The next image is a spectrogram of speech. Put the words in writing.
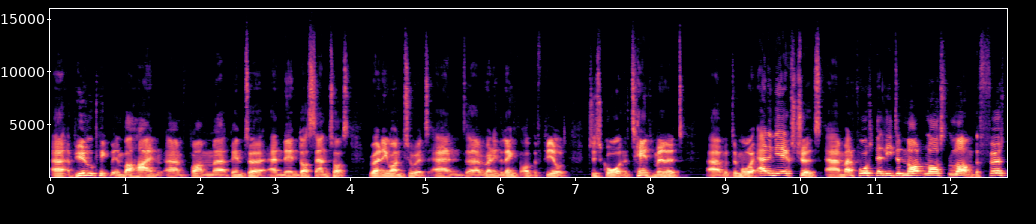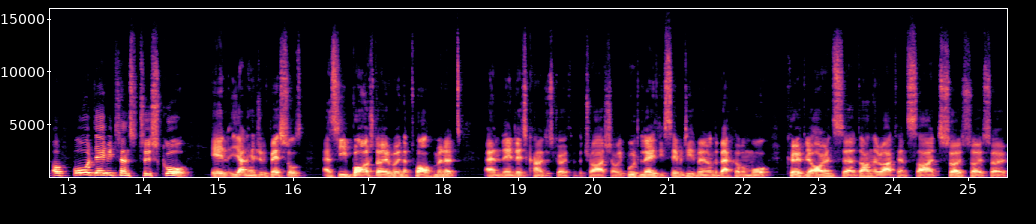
Uh, a beautiful kick in behind um, from uh, Bento and then Dos Santos running onto it and uh, running the length of the field to score in the 10th minute uh, with Demore adding the extras. Um, unfortunately, did not last long. The first of four debutants to score in Jan Hendrik Wessels as he barged over in the 12th minute. And then let's kind of just go through the try, shall we? Buthelezi, 17th minute on the back of a maul. Kurt-Lee Arendse uh, down the right hand side. So, so, so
